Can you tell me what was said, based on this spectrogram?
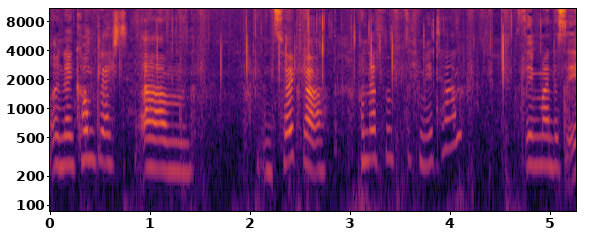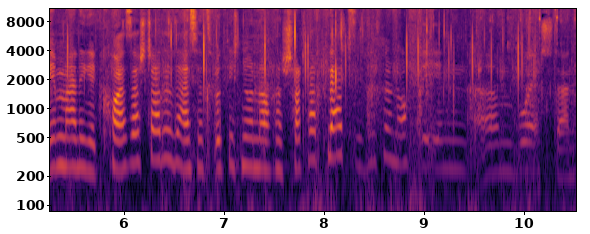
Und dann kommt gleich ähm, in circa 150 Metern sehen wir das ehemalige Corsa-Stadel. Da ist jetzt wirklich nur noch ein Schotterplatz. Du siehst nur noch den, ähm, wo er stand,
